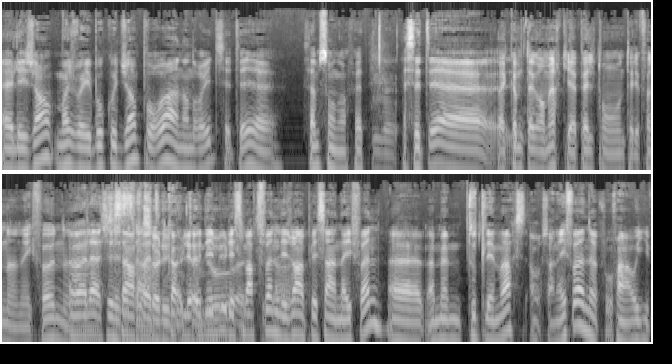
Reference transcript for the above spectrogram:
les gens, moi je voyais beaucoup de gens pour eux un Android c'était Samsung en fait. Ouais. C'était euh, Bah, comme ta grand-mère qui appelle ton téléphone un iPhone. euh, voilà, c'est ça, en fait. Quand- au début, les euh, smartphones, etc. les gens appelaient ça un iPhone. Euh, même toutes les marques, oh, c'est un iPhone. Enfin, oui,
